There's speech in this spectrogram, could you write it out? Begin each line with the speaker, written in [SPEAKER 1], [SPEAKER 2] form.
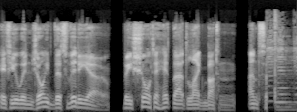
[SPEAKER 1] If you enjoyed this video, be sure to hit that like button and subscribe.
